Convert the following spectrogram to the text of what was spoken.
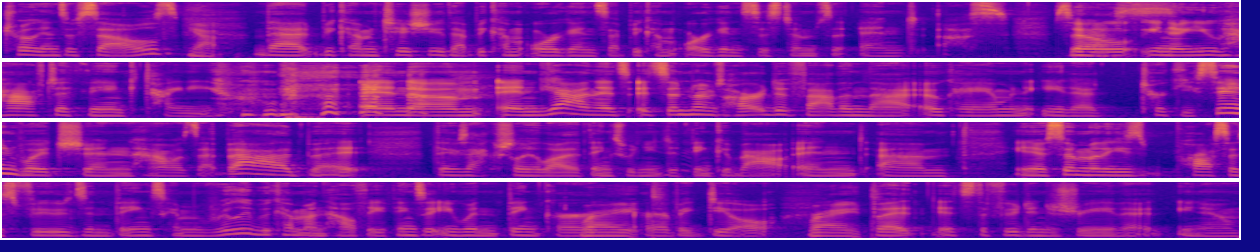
trillions of cells Yeah. that become tissue, that become organs, that become organ systems, and us. So Yes. you know, you have to think tiny. and um, and yeah, and it's it's sometimes hard to fathom that. Okay, I'm going to eat a turkey sandwich, and how is that bad? But there's actually a lot of things we need to think about. And um, you know, some of these processed foods and things can really become unhealthy. Things that you wouldn't think are, Right. are a big deal. Right. But it's the food industry that you know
